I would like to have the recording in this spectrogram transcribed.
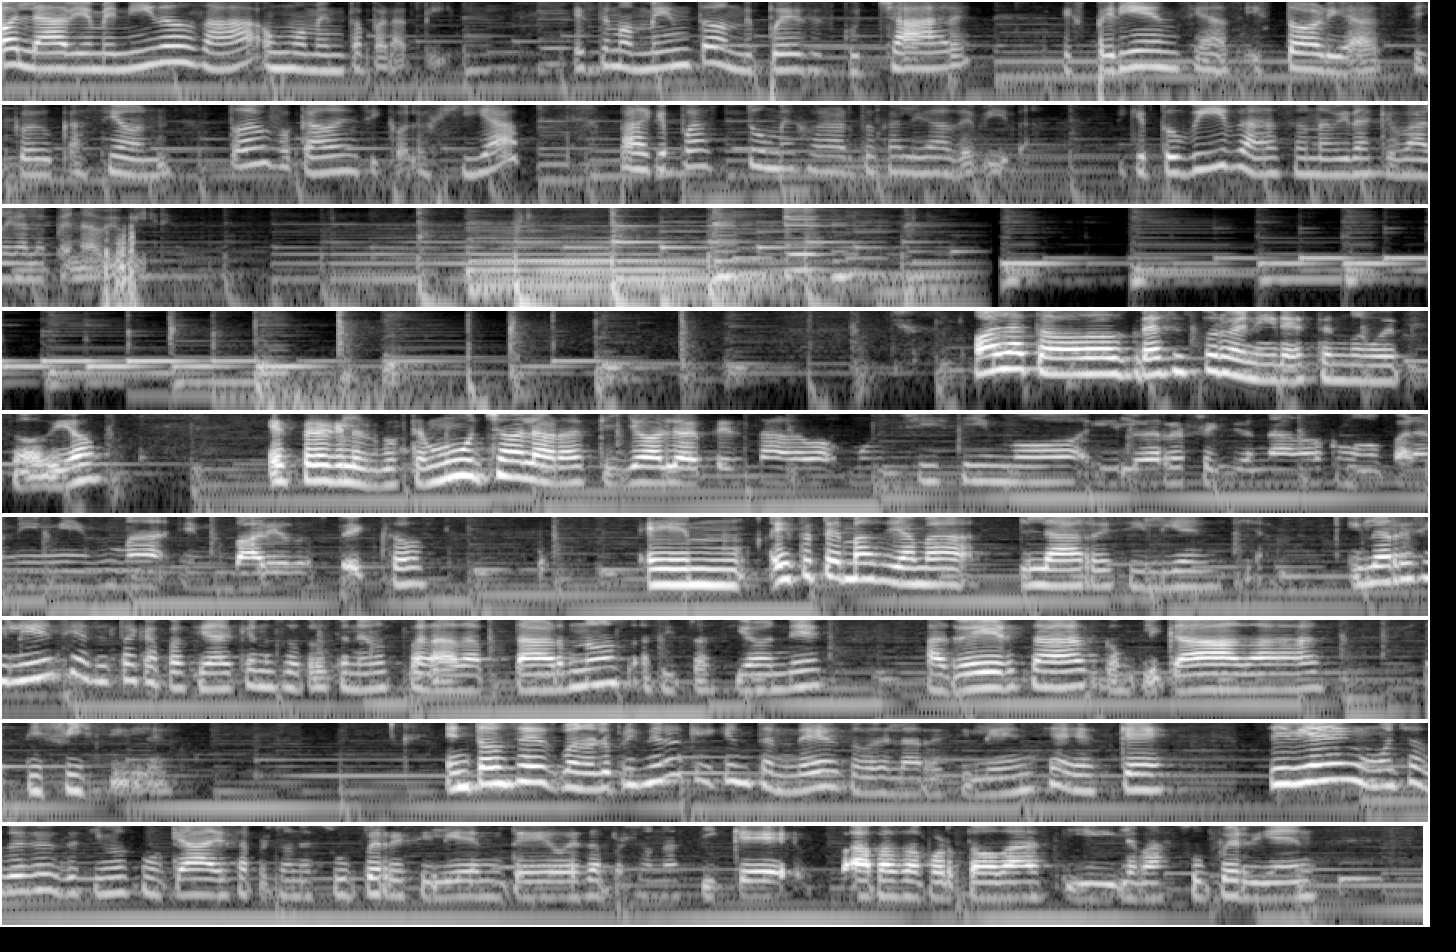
Hola, bienvenidos a Un Momento para ti. Este momento donde puedes escuchar experiencias, historias, psicoeducación, todo enfocado en psicología para que puedas tú mejorar tu calidad de vida y que tu vida sea una vida que valga la pena vivir. Hola a todos, gracias por venir a este nuevo episodio. Espero que les guste mucho. La verdad es que yo lo he pensado muchísimo y lo he reflexionado como para mí misma en varios aspectos. Em, este tema se llama la resiliencia. Y la resiliencia es esta capacidad que nosotros tenemos para adaptarnos a situaciones adversas, complicadas, difíciles. Entonces, bueno, lo primero que hay que entender sobre la resiliencia es que si bien muchas veces decimos como que ah, esa persona es súper resiliente o esa persona sí que ha pasado por todas y le va súper bien,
